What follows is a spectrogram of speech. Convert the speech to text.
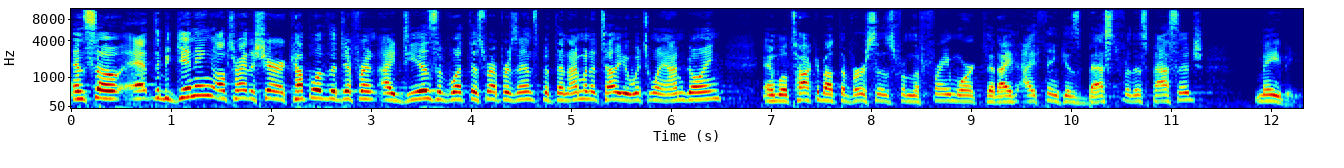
And so at the beginning, I'll try to share a couple of the different ideas of what this represents, but then I'm going to tell you which way I'm going, and we'll talk about the verses from the framework that I, I think is best for this passage. Maybe.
